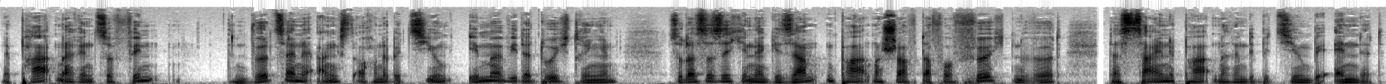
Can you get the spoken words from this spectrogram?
eine Partnerin zu finden, dann wird seine Angst auch in der Beziehung immer wieder durchdringen, so dass er sich in der gesamten Partnerschaft davor fürchten wird, dass seine Partnerin die Beziehung beendet,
